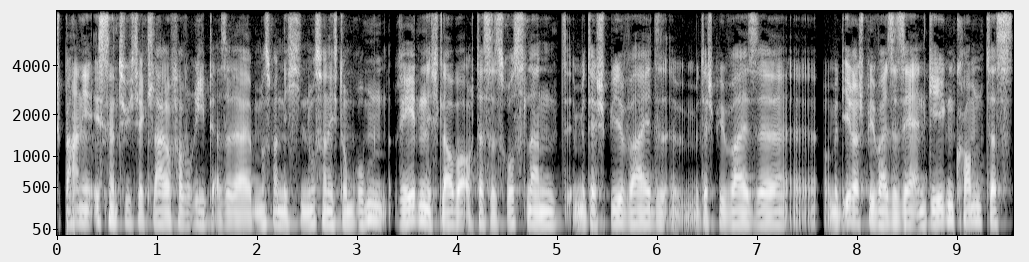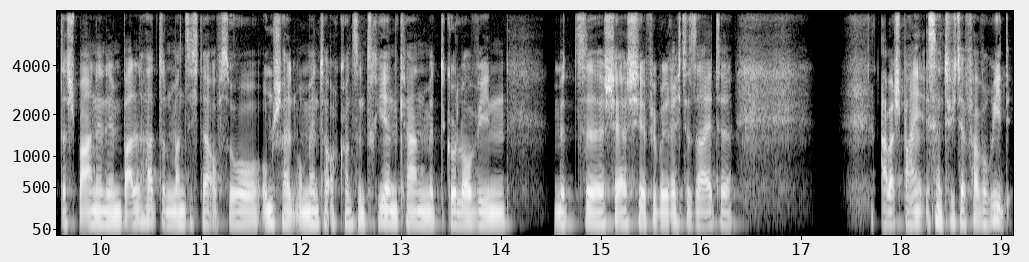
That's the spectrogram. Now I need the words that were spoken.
Spanien ist natürlich der klare Favorit. Also da muss man nicht, muss man nicht drum rumreden. Ich glaube auch, dass es Russland mit der Spielweise, mit der Spielweise äh, mit ihrer Spielweise sehr entgegenkommt, dass, dass Spanien den Ball hat und man sich da auf so Umschaltmomente auch konzentrieren kann mit Golovin, mit äh, Scherschir für die rechte Seite. Aber Spanien ist natürlich der Favorit.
